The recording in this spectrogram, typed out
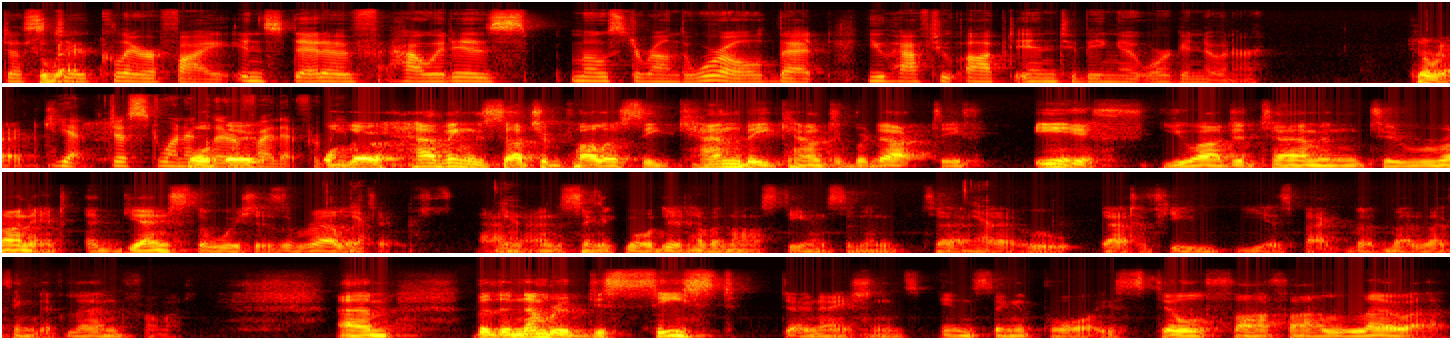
Just correct. to clarify, instead of how it is most around the world, that you have to opt into being an organ donor. Correct. Yeah, just want to although, clarify that for people. Although having such a policy can be counterproductive if you are determined to run it against the wishes of relatives. And, yeah. and, Singapore did have a nasty incident uh, yeah. uh, that a few years back, but, but I think they've learned from it. Um, but the number of deceased donations in Singapore is still far, far lower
